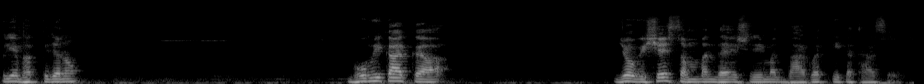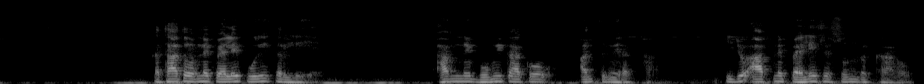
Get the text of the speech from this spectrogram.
प्रिय भक्तजनों, भूमिका का जो विशेष संबंध है श्रीमद् भागवत की कथा से, कथा तो हमने पहले पूरी कर ली है। हमने भूमिका को अंत में रखा कि जो आपने पहले से सुन रखा हो,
